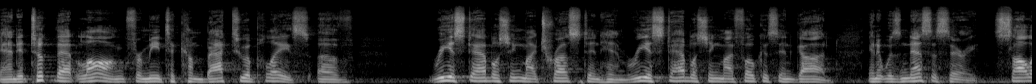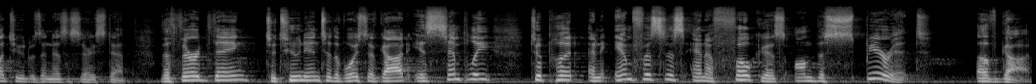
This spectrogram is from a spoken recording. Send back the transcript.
And it took that long for me to come back to a place of reestablishing my trust in Him, reestablishing my focus in God. And it was necessary. Solitude was a necessary step. The third thing to tune into the voice of God is simply to put an emphasis and a focus on the Spirit of God.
